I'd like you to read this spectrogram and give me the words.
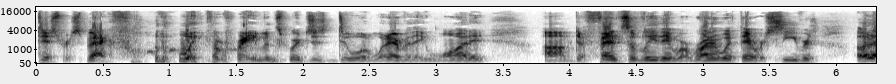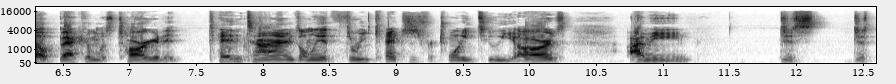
disrespectful the way the Ravens were just doing whatever they wanted. Um, defensively, they were running with their receivers. Odell Beckham was targeted ten times, only had three catches for twenty-two yards. I mean, just just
